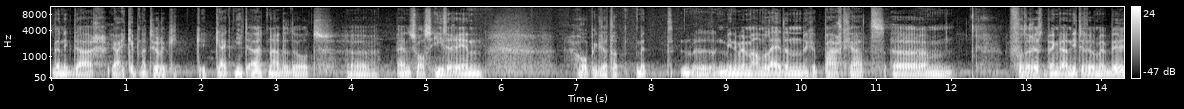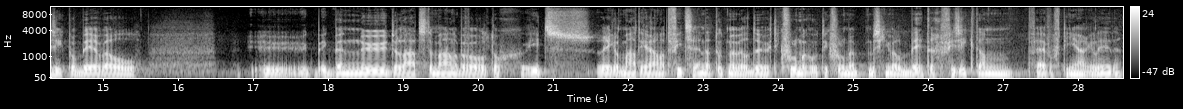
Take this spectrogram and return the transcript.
ben ik daar. Ja, ik heb natuurlijk. Ik kijk niet uit naar de dood. Uh, en zoals iedereen hoop ik dat dat met een minimum aan lijden gepaard gaat. Uh, voor de rest ben ik daar niet te veel mee bezig. Ik probeer wel. Ik, ik, ben nu de laatste maanden bijvoorbeeld toch iets regelmatiger aan het fietsen en dat doet me wel deugd. Ik voel me goed. Ik voel me misschien wel beter fysiek dan vijf of tien jaar geleden.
